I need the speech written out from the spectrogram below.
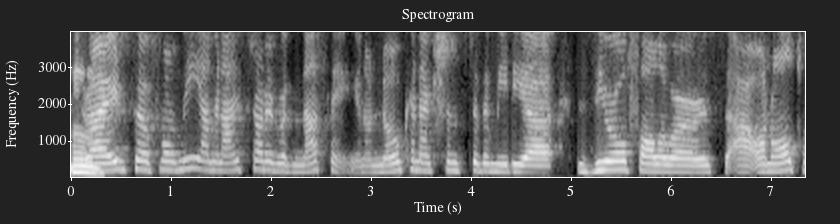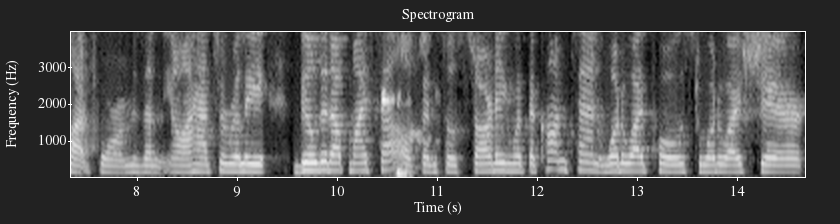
Mm, right? So for me, I mean, I started with nothing, you know, no connections to the media, zero followers uh, on all platforms, and you know, I had to really build it up myself. And so starting with the content, what do I post? What do I share?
